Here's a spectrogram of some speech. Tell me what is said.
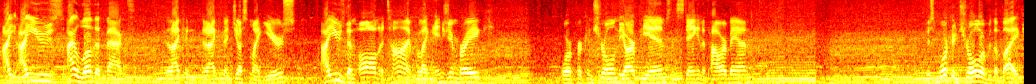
I, I use I love the fact that I can that I can adjust my gears. I use them all the time for like engine brake or for controlling the RPMs and staying in the power band. There's more control over the bike.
